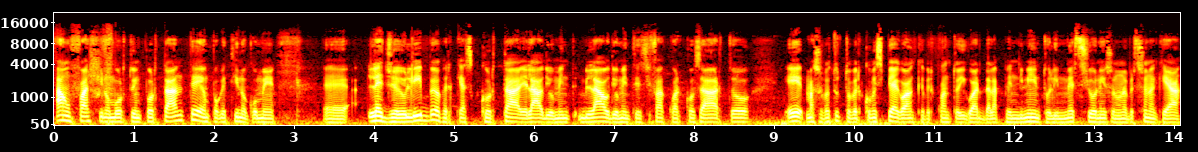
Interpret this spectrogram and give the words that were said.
ha un fascino molto importante, è un pochettino come eh, leggere un libro perché ascoltare l'audio, l'audio mentre si fa qualcos'altro e, ma soprattutto per come spiego anche per quanto riguarda l'apprendimento, l'immersione, io sono una persona che ha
